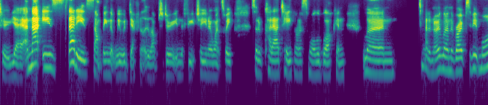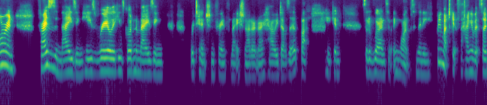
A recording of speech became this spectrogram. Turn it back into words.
to. Yeah, and that is that is something that we would definitely love to do in the future. You know, once we sort of cut our teeth on a smaller block and learn, I don't know, learn the ropes a bit more. And Fraser's amazing. He's really he's got an amazing retention for information. I don't know how he does it, but he can sort of learn something once and then he pretty much gets the hang of it. So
